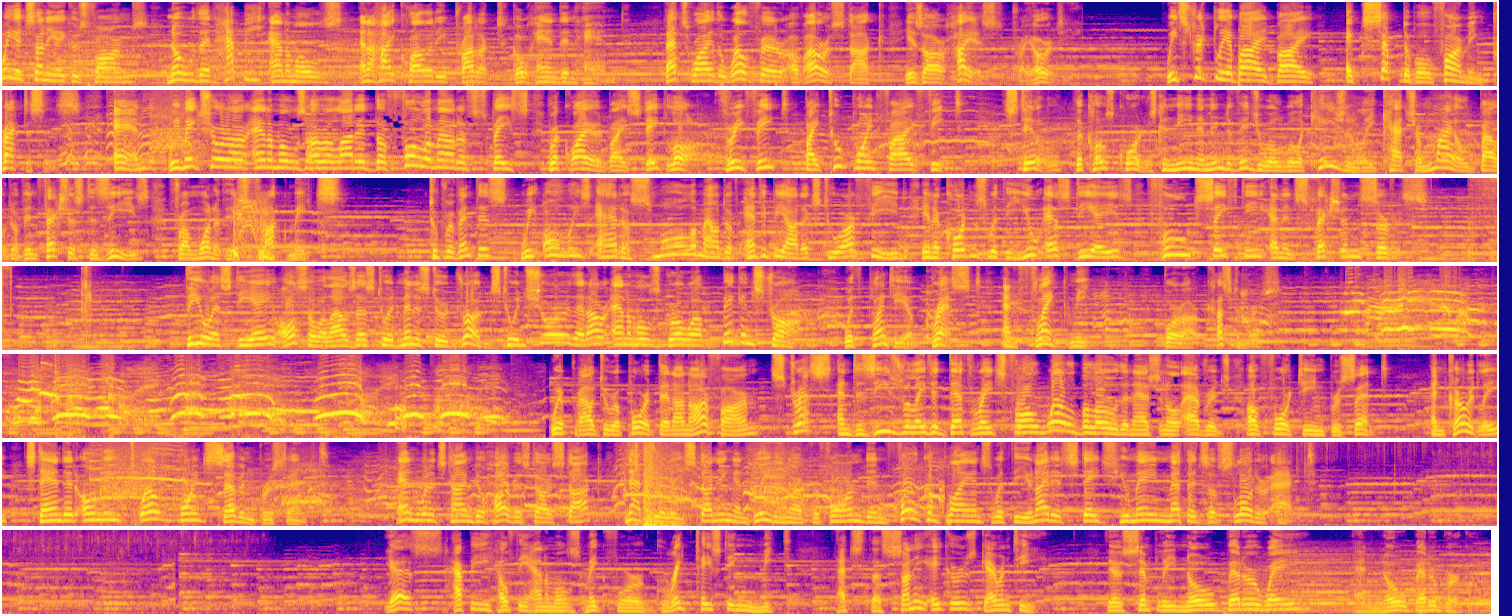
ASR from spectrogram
We at Sunny Acres Farms know that happy animals and a high quality product go hand in hand. That's why the welfare of our stock is our highest priority. We strictly abide by acceptable farming practices, and we make sure our animals are allotted the full amount of space required by state law three feet by 2.5 feet. Still, the close quarters can mean an individual will occasionally catch a mild bout of infectious disease from one of his flock mates. To prevent this, we always add a small amount of antibiotics to our feed in accordance with the USDA's Food Safety and Inspection Service. The USDA also allows us to administer drugs to ensure that our animals grow up big and strong with plenty of breast and flank meat for our customers. We're proud to report that on our farm, stress and disease related death rates fall well below the national average of 14%, and currently stand at only 12.7%. And when it's time to harvest our stock, naturally stunning and bleeding are performed in full compliance with the United States Humane Methods of Slaughter Act. Yes, happy, healthy animals make for great tasting meat. That's the Sunny Acres guarantee. There's simply no better way and no better burger.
